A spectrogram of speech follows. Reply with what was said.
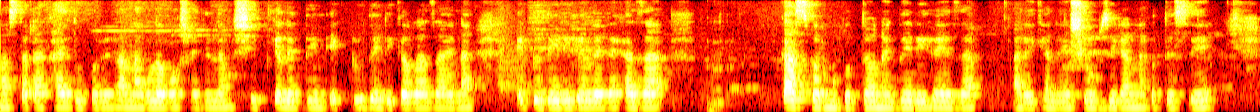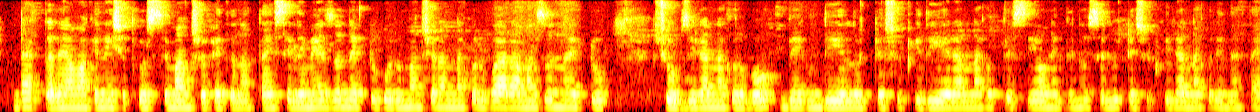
নাস্তাটা খাই দুপুরে রান্নাগুলো বসাই দিলাম। শীতকালের দিন একটু দেরি করা যায় না। একটু দেরি হলে দেখা যায় কাজকর্ম করতে অনেক দেরি হয়ে যায়। আর এখানে সবজি রান্না করতেছি। ডাক্তারে আমাকে নিষেধ করছে মাংস খেতে না, তাই ছেলে মেয়ের জন্য একটু গরুর মাংস রান্না করব আর আমার জন্য একটু সবজি রান্না করব। বেগুন দিয়ে লুটটা শুটকি দিয়ে রান্না করতেছি, অনেকদিন হয়েছে লুটটা শুটকি রান্না করি না, তাই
